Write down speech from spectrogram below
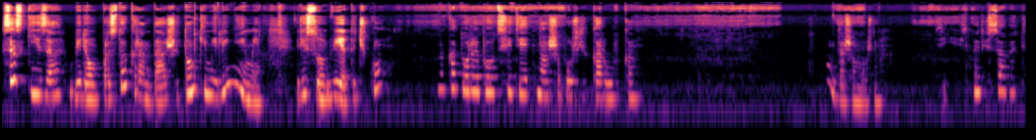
с эскиза. Берем простой карандаш и тонкими линиями рисуем веточку, на которой будет сидеть наша божья коровка. Ну, даже можно здесь нарисовать.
